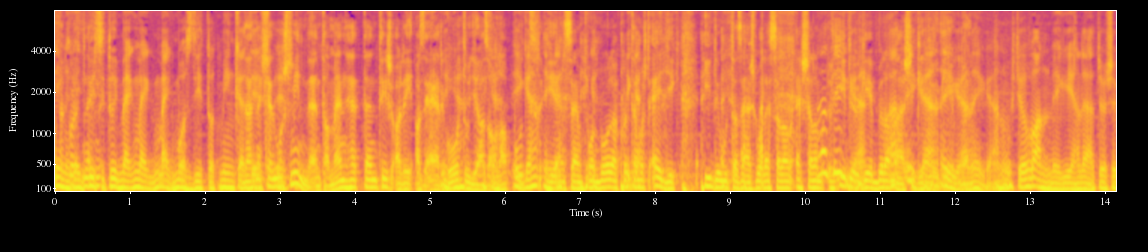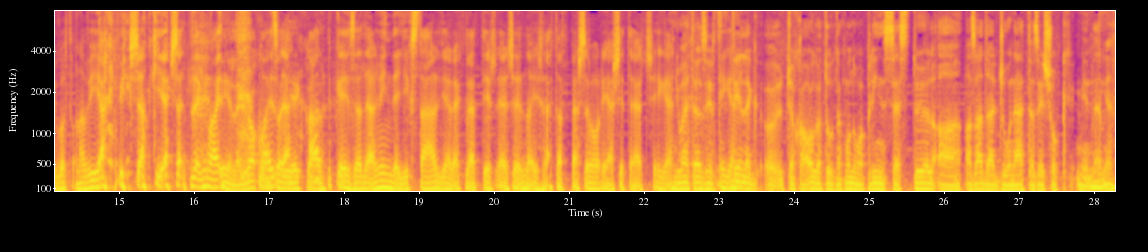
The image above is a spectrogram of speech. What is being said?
tényleg Akkor egy ne, picit úgy meg, meg, megmozdított minket. De és, neked és most mindent, a manhattan is, az ergót, igen, ugye az igen, alapot, igen, ilyen igen, szempontból, akkor igen. te most egyik időutazásból esel a, esel a hát időgépből a hát másik igen, időgépbe. Igen, igen, úgyhogy van még ilyen lehetőség, ott van a VIP is, aki esetleg majd... Tényleg, rakoncaiékkal. Hát képzeld el, mindegyik sztár gyerek lett, és, és na is hát persze óriási tehetsége. Jó, hát azért igen. tényleg csak a hallgatóknak mondom, a Princess-től a, az Adagio-n át azért sok minden igen.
